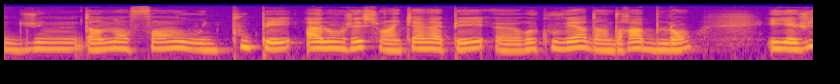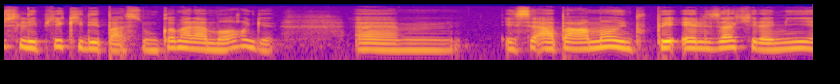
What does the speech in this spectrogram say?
d'un enfant ou une poupée allongée sur un canapé euh, recouvert d'un drap blanc et il y a juste les pieds qui dépassent, donc comme à la morgue. Euh, et c'est apparemment une poupée Elsa qu'il a mis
